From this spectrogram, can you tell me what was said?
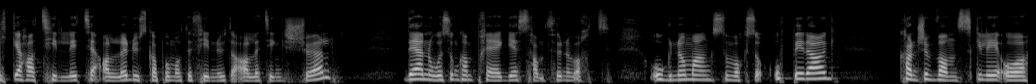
ikke ha tillit til alle. Du skal på en måte finne ut av alle ting sjøl. Det er noe som kan prege samfunnet vårt. Ungdommer som vokser opp i dag, kanskje vanskelig å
